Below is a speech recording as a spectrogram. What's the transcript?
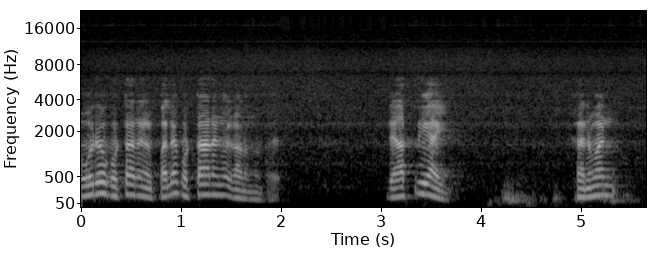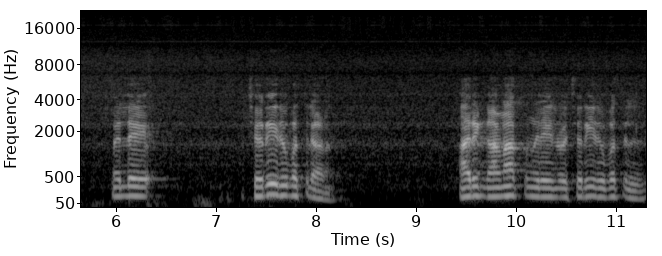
ഓരോ കൊട്ടാരങ്ങൾ പല കൊട്ടാരങ്ങൾ കാണുന്നുണ്ട്. രാത്രിയായി. ഹനുമാൻ മെല്ലെ ചെറിയ രൂപത്തിലാണ്. ആരും കാണാത്ത നിലയിലുള്ള ചെറിയ രൂപത്തിൽ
